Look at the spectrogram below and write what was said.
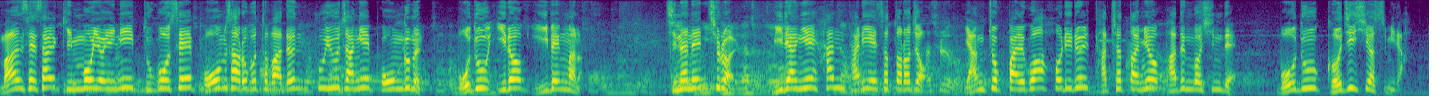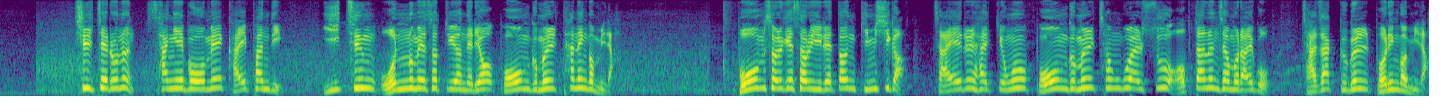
43살 김모 여인이 두 곳의 보험사로부터 받은 후유장애 보험금은 모두 1억 200만 원. 지난해 7월 밀양의 한 다리에서 떨어져 양쪽 발과 허리를 다쳤다며 받은 것인데 모두 거짓이었습니다. 실제로는 상해보험에 가입한 뒤 2층 원룸에서 뛰어내려 보험금을 타낸 겁니다. 보험 설계사로 일했던 김 씨가 자해를 할 경우 보험금을 청구할 수 없다는 점을 알고 자작극을 벌인 겁니다.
